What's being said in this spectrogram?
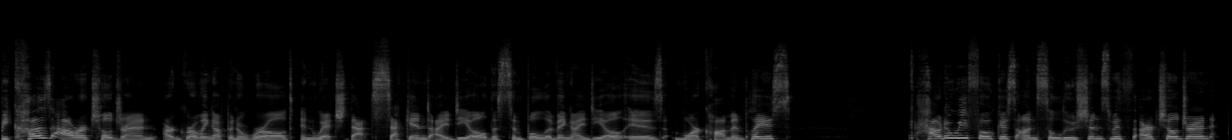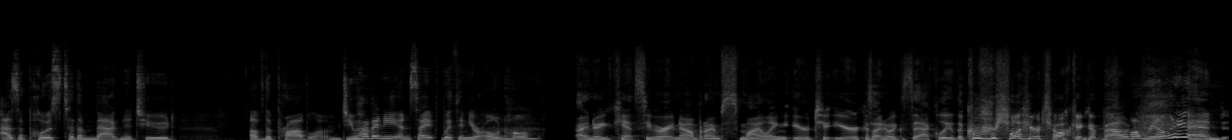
because our children are growing up in a world in which that second ideal, the simple living ideal, is more commonplace. How do we focus on solutions with our children as opposed to the magnitude of the problem? Do you have any insight within your own home? I know you can't see me right now, but I'm smiling ear to ear because I know exactly the commercial you're talking about. Oh, really? And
